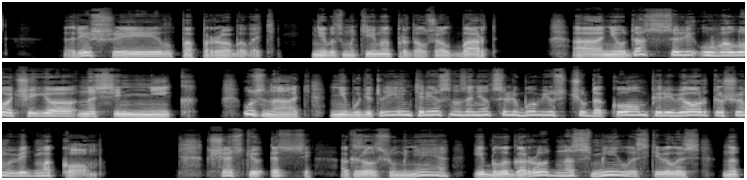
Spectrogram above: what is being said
— Решил попробовать, — невозмутимо продолжал Барт. — А не удастся ли уволочь ее на синник? Узнать, не будет ли ей интересно заняться любовью с чудаком-перевертышем-ведьмаком? К счастью, Эсси оказалась умнее и благородно смилостивилась над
